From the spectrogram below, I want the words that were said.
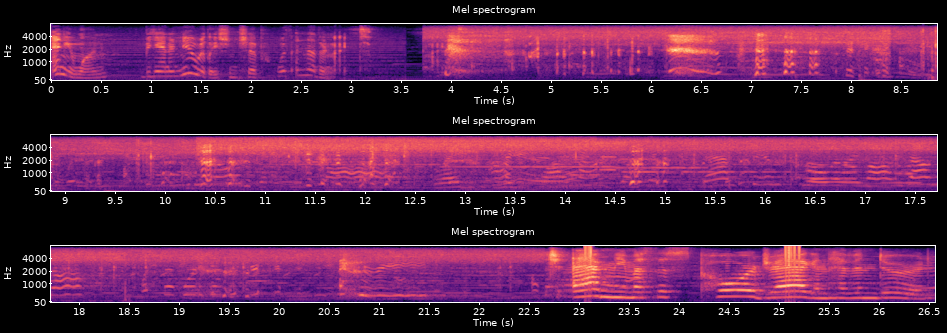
anyone, began a new relationship with another knight. Much agony must this poor dragon have endured.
